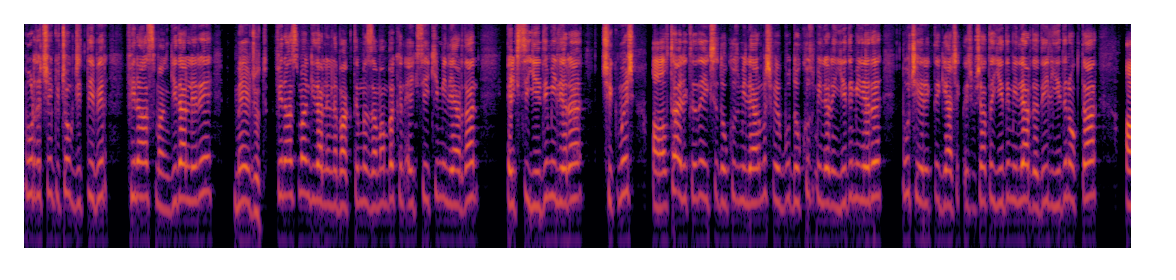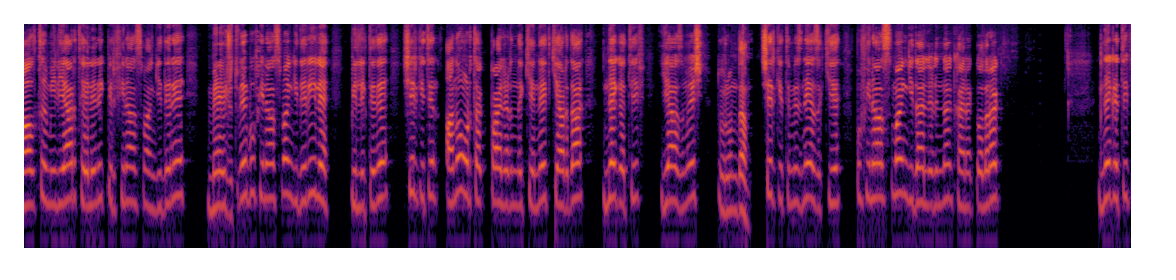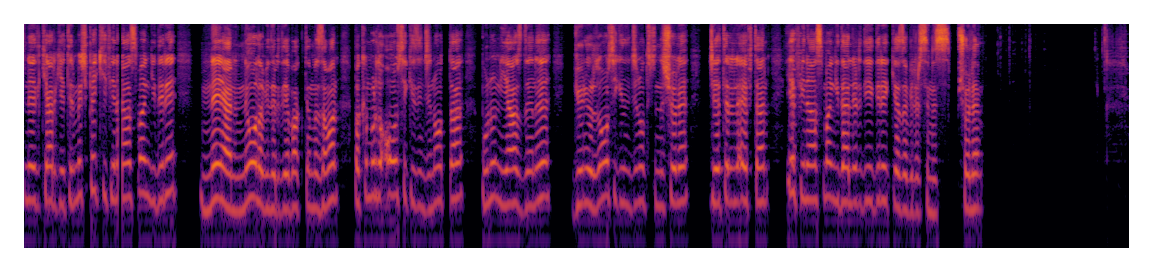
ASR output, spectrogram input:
Burada çünkü çok ciddi bir finansman giderleri mevcut. Finansman giderlerine baktığımız zaman bakın eksi 2 milyardan eksi 7 milyara çıkmış. 6 aylıkta da eksi 9 milyarmış ve bu 9 milyarın 7 milyarı bu çeyrekte gerçekleşmiş. Hatta 7 milyar da değil 7.6 milyar TL'lik bir finansman gideri mevcut ve bu finansman gideriyle birlikte de şirketin ana ortak paylarındaki net karda negatif yazmış durumda. Şirketimiz ne yazık ki bu finansman giderlerinden kaynaklı olarak negatif net kar getirmiş. Peki finansman gideri ne yani ne olabilir diye baktığımız zaman bakın burada 18. notta bunun yazdığını görüyoruz. 18. not içinde şöyle CTRL F'ten ya finansman giderleri diye direkt yazabilirsiniz. Şöyle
